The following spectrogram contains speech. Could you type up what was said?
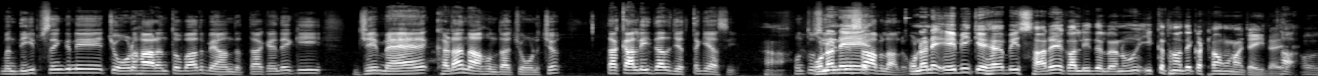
ਮਨਦੀਪ ਸਿੰਘ ਨੇ ਚੋਣ ਹਾਰਨ ਤੋਂ ਬਾਅਦ ਬਿਆਨ ਦਿੱਤਾ, ਕਹਿੰਦੇ ਕਿ ਜੇ ਮੈਂ ਖੜਾ ਨਾ ਹੁੰਦਾ ਚੋਣ 'ਚ, ਤਾਂ ਅਕਾਲੀ ਦਲ ਜਿੱਤ ਗਿਆ ਸੀ। ਹਾਂ। ਹੁਣ ਤੁਸੀਂ ਉਹਨਾਂ ਨੇ ਹਿਸਾਬ ਲਾ ਲਓ। ਉਹਨਾਂ ਨੇ ਇਹ ਵੀ ਕਿਹਾ ਵੀ ਸਾਰੇ ਅਕਾਲੀ ਦਲਾਂ ਨੂੰ ਇੱਕ ਥਾਂ ਤੇ ਇਕੱਠਾ ਹੋਣਾ ਚਾਹੀਦਾ ਹੈ। ਹਾਂ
